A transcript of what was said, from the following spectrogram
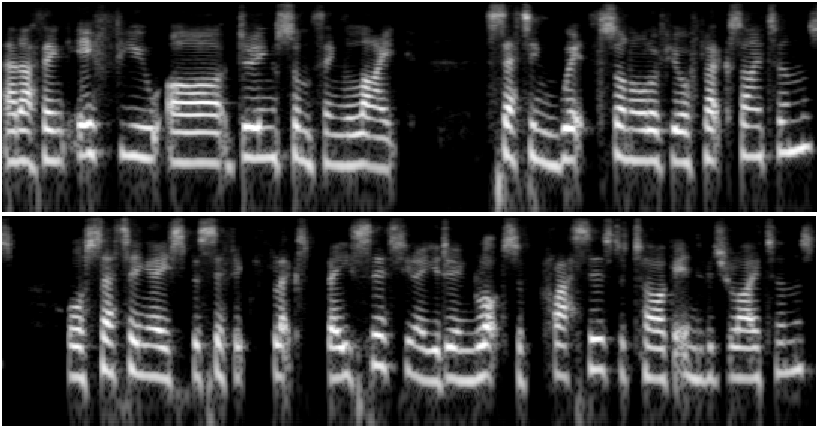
and I think if you are doing something like setting widths on all of your flex items or setting a specific flex basis, you know, you're doing lots of classes to target individual items,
